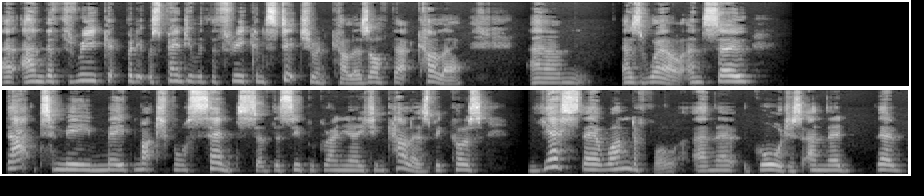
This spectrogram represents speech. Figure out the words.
Uh, and the three, but it was painted with the three constituent colours of that colour um, as well. And so that to me made much more sense of the super granulating colours because yes, they're wonderful and they're gorgeous and they're they're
